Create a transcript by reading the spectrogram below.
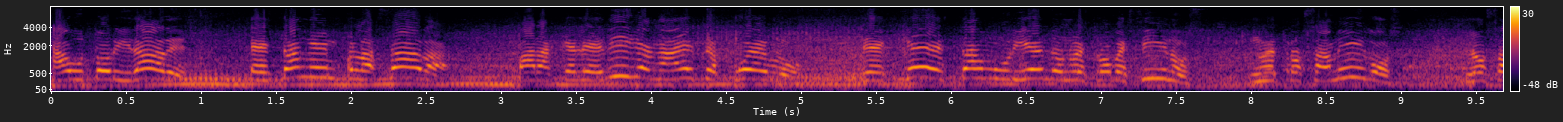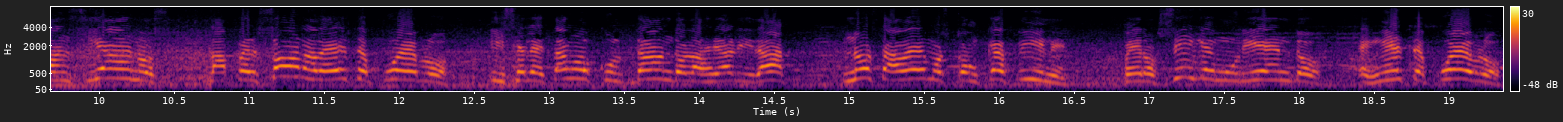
autoridades están emplazadas para que le digan a este pueblo de qué están muriendo nuestros vecinos, nuestros amigos, los ancianos, la persona de este pueblo y se le están ocultando la realidad. No sabemos con qué fines, pero siguen muriendo en este pueblo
